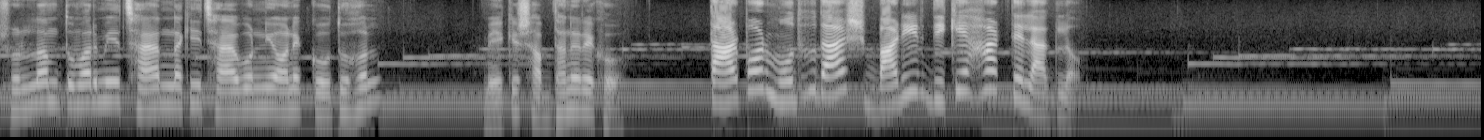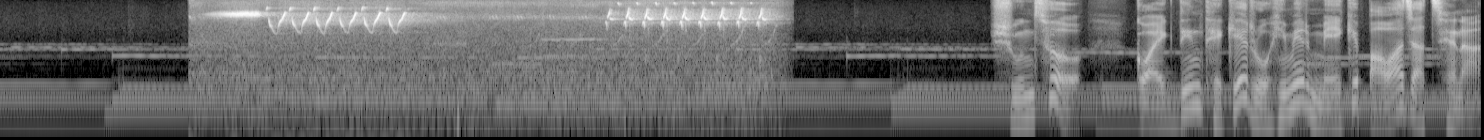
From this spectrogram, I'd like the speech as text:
শুনলাম তোমার মেয়ে ছায়ার নাকি ছায়াবন নিয়ে অনেক কৌতূহল। মেয়েকে সাবধানে রেখো। তারপর মধু দাস বাড়ির দিকে হাঁটতে লাগল। শুনছ? কয়েকদিন থেকে রহিমের মেয়েকে পাওয়া যাচ্ছে না।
